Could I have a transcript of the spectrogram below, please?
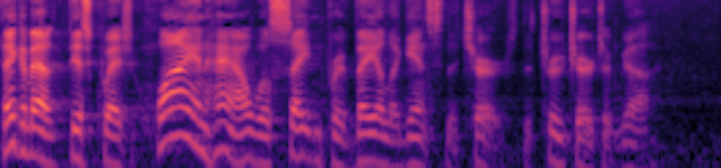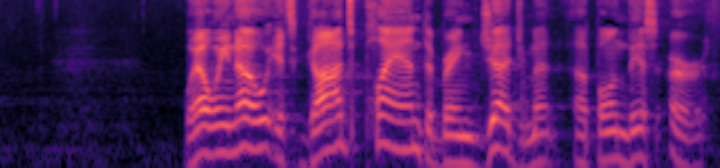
Think about this question Why and how will Satan prevail against the church, the true church of God? Well, we know it's God's plan to bring judgment upon this earth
